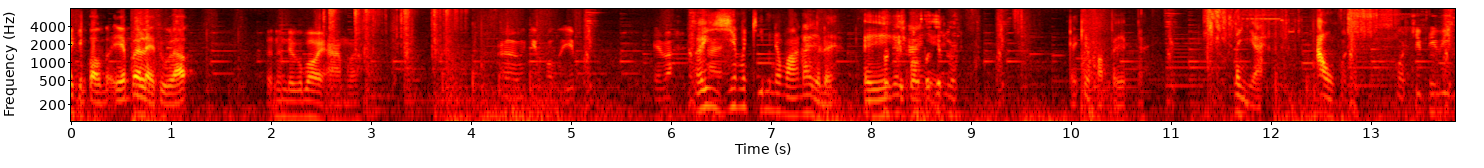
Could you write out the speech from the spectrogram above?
ได้เก็บกล่องตัวเอฟอะไรถูกแล้วแต่นั่นเดี๋ยวก็บอยอาร์มก่อนเออมันเก็บของตัวเอฟเห็นปะเฮ้ยเหี้ยเมื่อกี้มันยังวางได้อยู่เลยเอ้ยตัวเก็บของตัวเอฟเลยไอ้เก็บความเต็มไงนี่ไงเอ้ากดชิปที่วิ่ง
